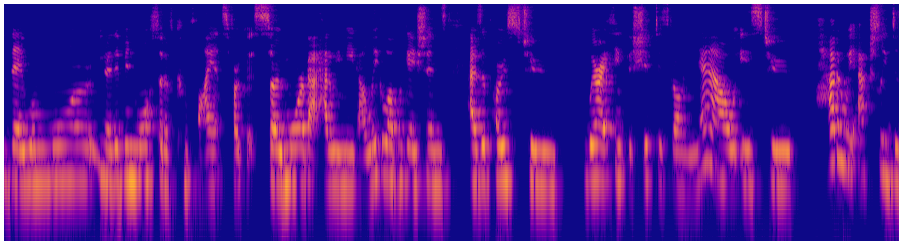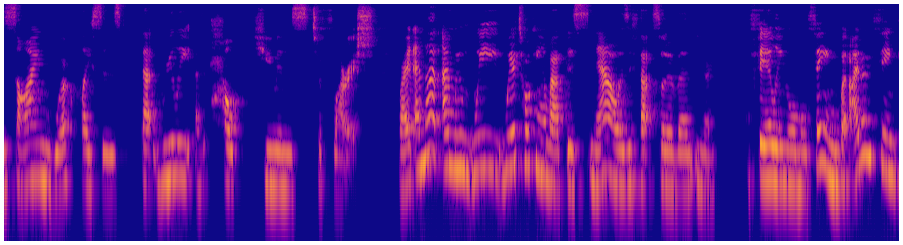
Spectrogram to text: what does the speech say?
they were more, you know, they've been more sort of compliance focused. So more about how do we meet our legal obligations, as opposed to where I think the shift is going now is to how do we actually design workplaces that really uh, help humans to flourish right? And that i mean we we're talking about this now as if that's sort of a you know a fairly normal thing but i don't think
